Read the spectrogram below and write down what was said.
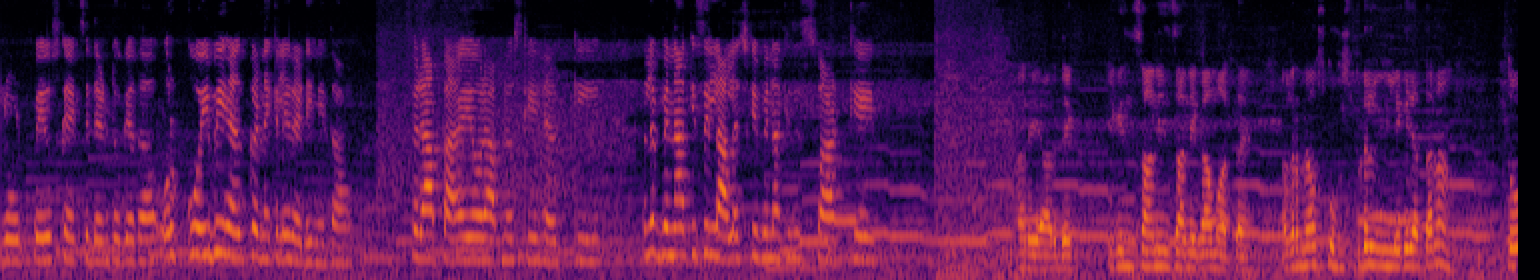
रोड पे उसका एक्सीडेंट हो गया था और कोई भी हेल्प करने के लिए रेडी नहीं था। फिर आप आए और आपने उसकी हेल्प की। मतलब बिना किसी लालच के बिना किसी स्वार्थ के। अरे यार देख एक इंसान इंसान ही काम आता है। अगर मैं उसको हॉस्पिटल नहीं लेके जाता ना तो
